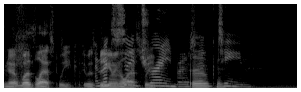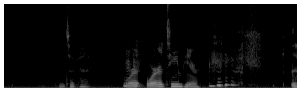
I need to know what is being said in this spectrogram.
Yeah, it was last week. It was I meant to beginning of say last week. train, but I said Okay. team. It's okay. We're we're a team here.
